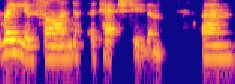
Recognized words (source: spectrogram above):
radio sonde attached to them. Um,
